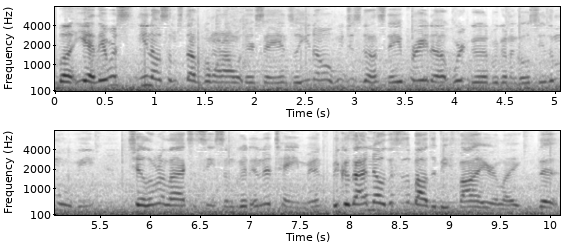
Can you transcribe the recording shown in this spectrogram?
but yeah there was you know some stuff going on what they're saying so you know we just gonna stay prayed up we're good we're gonna go see the movie chill and relax and see some good entertainment because i know this is about to be fire like the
